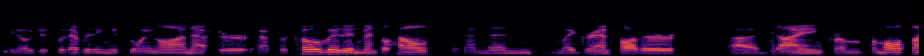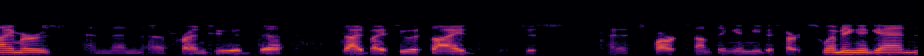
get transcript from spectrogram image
you know, just with everything that's going on after after COVID and mental health, and then my grandfather uh, dying from from Alzheimer's, and then a friend who had uh, died by suicide, just kind of sparked something in me to start swimming again.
